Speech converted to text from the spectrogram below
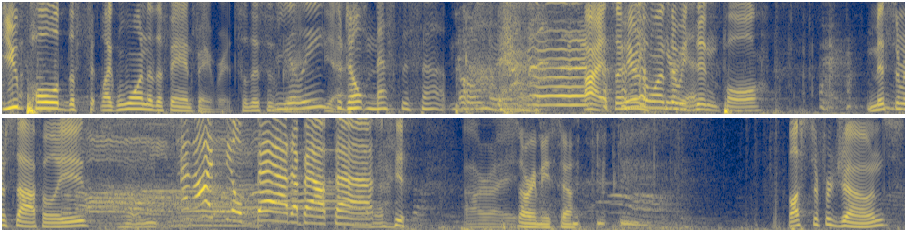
you pulled the f- like one of the fan favorites, so this is great. Really? Yes. So don't mess this up. Oh All right, so here are the Really ones that we serious. didn't pull. Mr. Mistoffelees. And I feel bad about that. All right. Sorry, Misto. Bustopher Jones.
